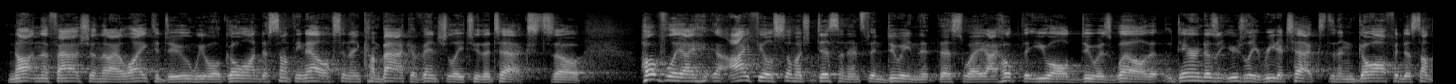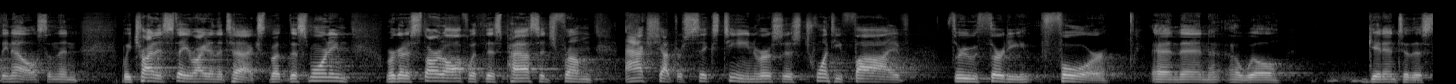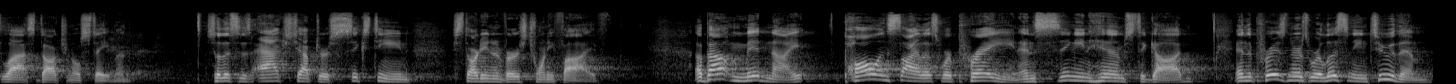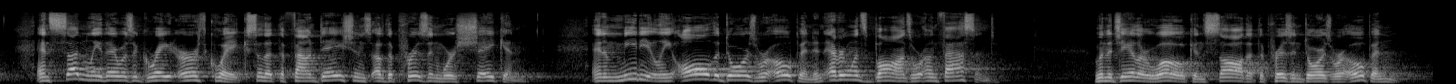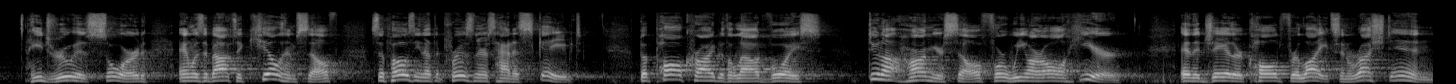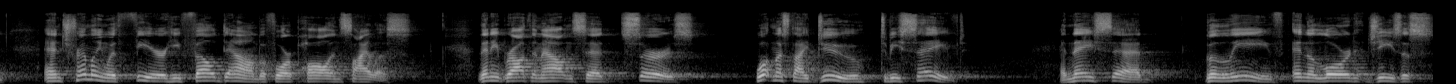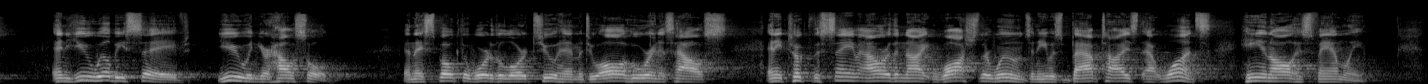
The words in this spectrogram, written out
not in the fashion that I like to do, we will go on to something else and then come back eventually to the text. So, hopefully, I, I feel so much dissonance in doing it this way. I hope that you all do as well. That Darren doesn't usually read a text and then go off into something else and then we try to stay right in the text. But this morning, we're going to start off with this passage from Acts chapter 16, verses 25 through 34, and then uh, we'll get into this last doctrinal statement. So, this is Acts chapter 16, starting in verse 25. About midnight, Paul and Silas were praying and singing hymns to God, and the prisoners were listening to them. And suddenly there was a great earthquake, so that the foundations of the prison were shaken. And immediately all the doors were opened, and everyone's bonds were unfastened. When the jailer woke and saw that the prison doors were open, he drew his sword and was about to kill himself, supposing that the prisoners had escaped. But Paul cried with a loud voice, Do not harm yourself, for we are all here. And the jailer called for lights and rushed in. And trembling with fear, he fell down before Paul and Silas. Then he brought them out and said, Sirs, what must I do to be saved? And they said, Believe in the Lord Jesus, and you will be saved, you and your household. And they spoke the word of the Lord to him and to all who were in his house. And he took the same hour of the night washed their wounds, and he was baptized at once, he and all his family.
